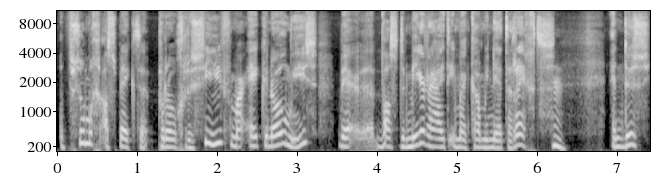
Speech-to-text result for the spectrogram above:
op sommige aspecten progressief. Maar economisch was de meerderheid in mijn kabinet rechts. En dus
